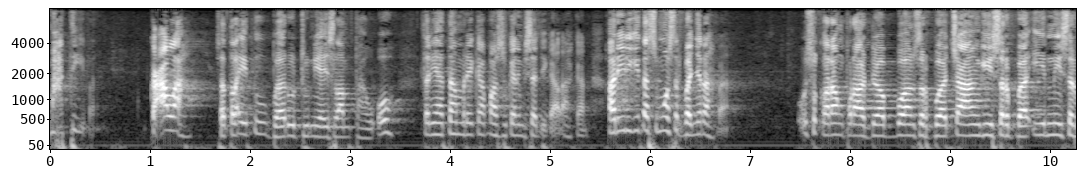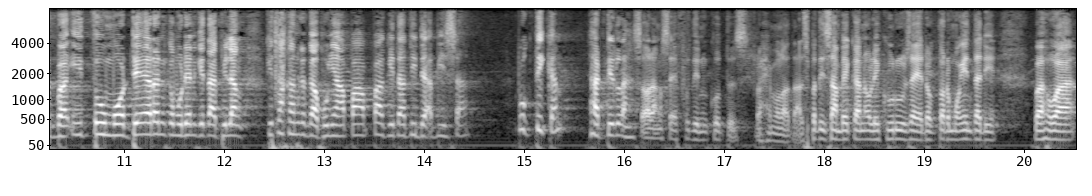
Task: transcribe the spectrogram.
Mati Pak. Kalah. Setelah itu baru dunia Islam tahu, oh ternyata mereka pasukan yang bisa dikalahkan. Hari ini kita semua serba nyerah Pak. Oh sekarang peradaban serba canggih, serba ini, serba itu, modern. Kemudian kita bilang, kita kan nggak punya apa-apa, kita tidak bisa. Buktikan, hadirlah seorang Saifuddin Kudus rahimahullah ta'ala. Seperti disampaikan oleh guru saya Dr. Moin tadi bahwa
